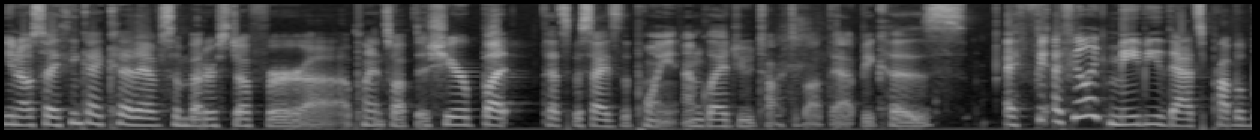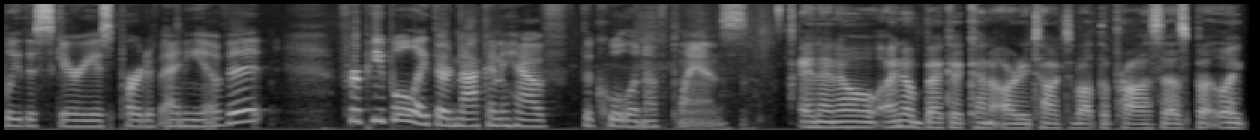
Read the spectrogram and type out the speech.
you know, so I think I could have some better stuff for uh, a plant swap this year, but that's besides the point. I'm glad you talked about that because I fe- I feel like maybe that's probably the scariest part of any of it for people. Like they're not going to have the cool enough plants. And I know I know Becca kind of already talked about the process, but like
